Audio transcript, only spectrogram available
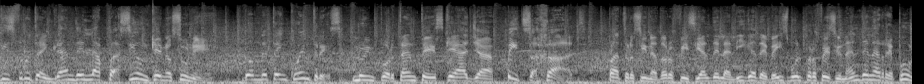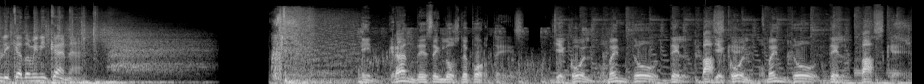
Disfruta en grande la pasión que nos une. Donde te encuentres, lo importante es que haya Pizza Hut, patrocinador oficial de la Liga de Béisbol Profesional de la República Dominicana. En Grandes en los Deportes, llegó el momento del básquet. Llegó el momento del básquet.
